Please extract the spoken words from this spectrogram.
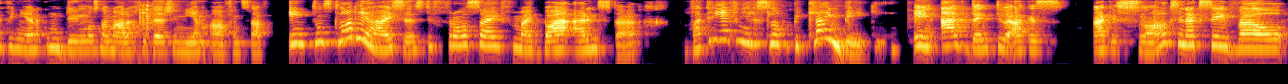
ek weet nie, hulle kom doen mos nou maar hulle goeders en neem af en staf. En toe ons klaar die huis is, toe vra sy vir my baie ernstig, "Watter een van julle slaap op die klein bedjie?" En ek dink toe ek is ek is snaaks en ek sê wel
